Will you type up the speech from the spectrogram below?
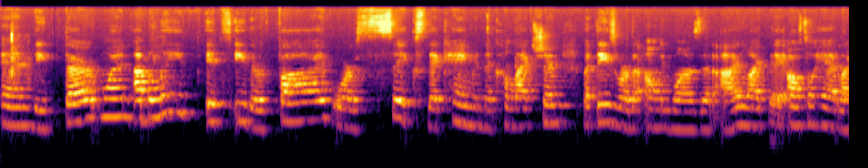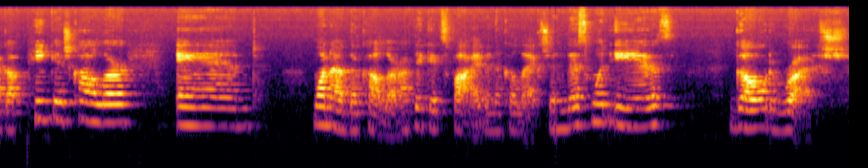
And the third one, I believe it's either five or six that came in the collection, but these were the only ones that I liked. They also had like a pinkish color and one other color. I think it's five in the collection. This one is Gold Rush.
